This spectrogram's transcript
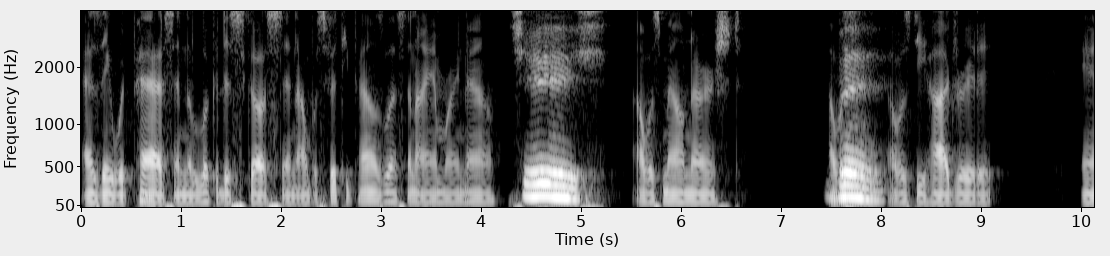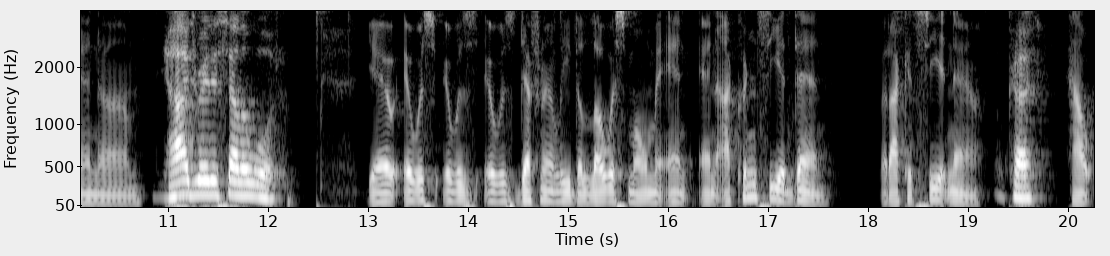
as they would pass, and the look of disgust. And I was 50 pounds less than I am right now. Jeez. I was malnourished. I was Man. I was dehydrated, and um, Dehydrated selling water. Yeah, it was it was it was definitely the lowest moment and and I couldn't see it then, but I could see it now. Okay. How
